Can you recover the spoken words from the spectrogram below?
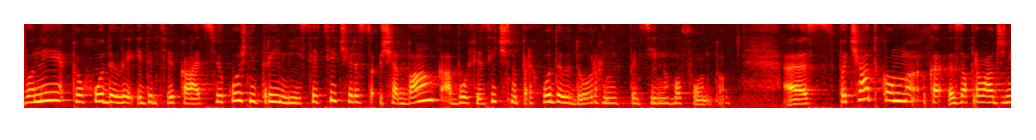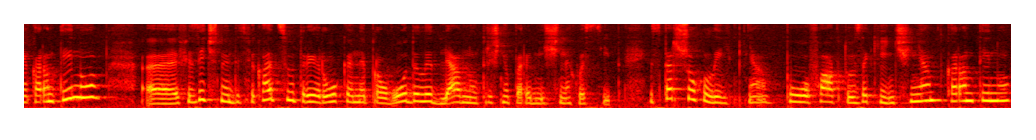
вони проходили ідентифікацію кожні три місяці через Ощадбанк або фізично приходили до органів пенсійного фонду. Е, з початком запровадження карантину фізичну ідентифікацію три роки не проводили для внутрішньопереміщених осіб. І з 1 липня по факту закінчення карантину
